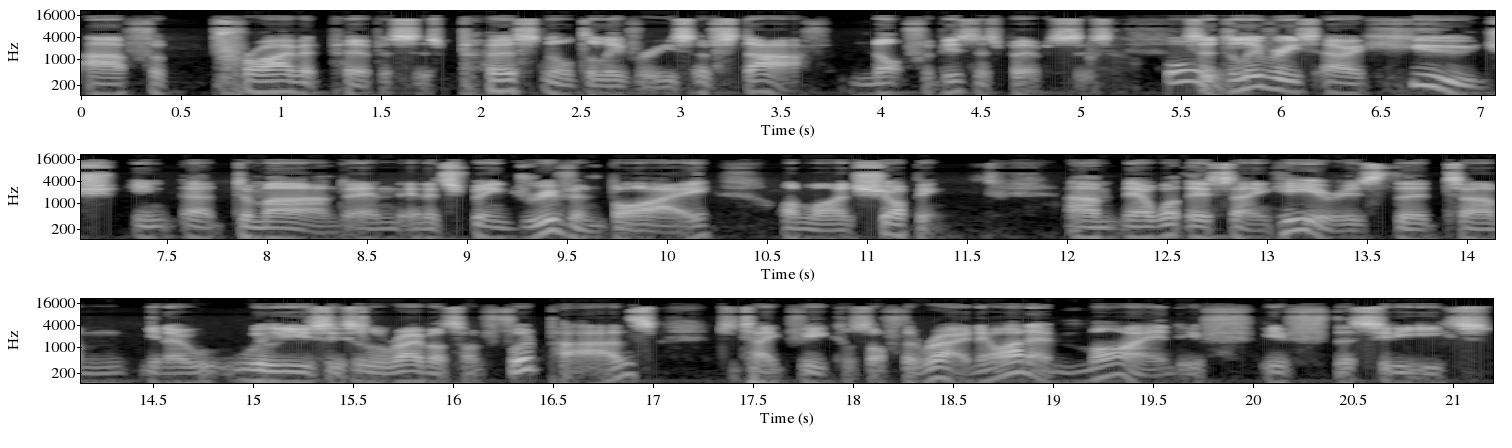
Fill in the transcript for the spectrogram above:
are for private purposes, personal deliveries of staff, not for business purposes. Ooh. So deliveries are a huge in, uh, demand, and, and it's being driven by online shopping. Um, now, what they're saying here is that um, you know we'll use these little robots on footpaths to take vehicles off the road. Now, I don't mind if if the city's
